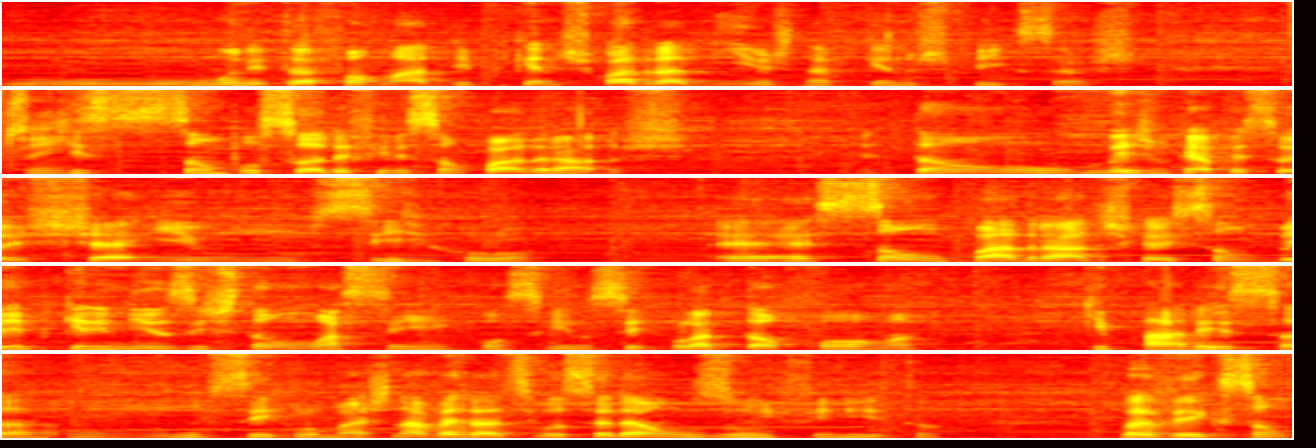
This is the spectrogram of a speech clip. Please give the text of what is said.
o monitor é formado de pequenos quadradinhos, né? pequenos pixels, Sim. que são por sua definição quadrados. Então, mesmo que a pessoa enxergue um círculo, é, são quadrados que eles são bem pequenininhos e estão assim conseguindo circular de tal forma que pareça um, um círculo, mas na verdade se você der um zoom infinito vai ver que são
